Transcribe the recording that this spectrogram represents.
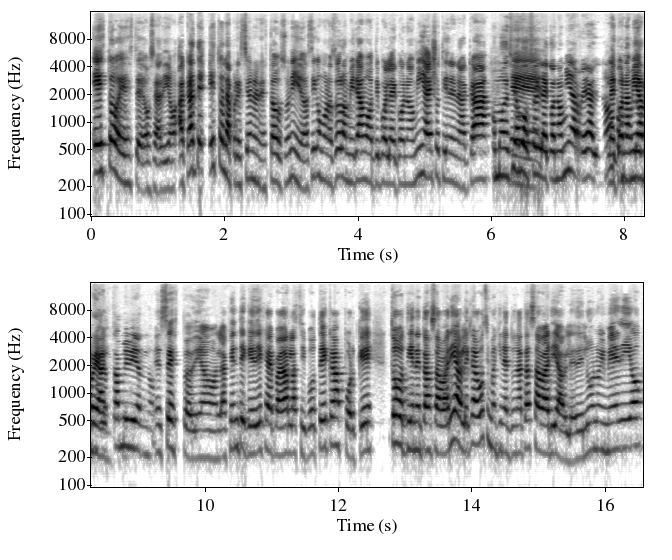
Esto es, eh, o sea, digamos, acá te- esto es la presión en Estados Unidos, así como nosotros miramos tipo la economía, ellos tienen acá, Como decías Eh, vos, la economía real, ¿no? la economía real. están viviendo. es esto, digamos, la gente que deja de pagar las hipotecas porque todo tiene tasa variable. Claro, vos imagínate una tasa variable del 1,5,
